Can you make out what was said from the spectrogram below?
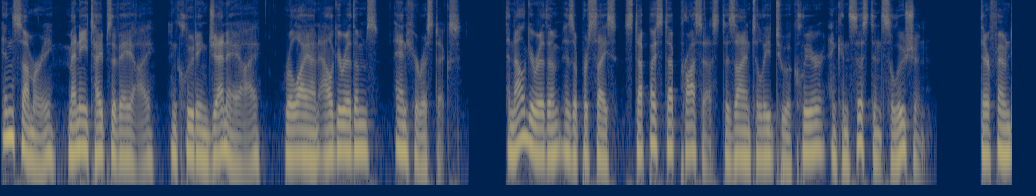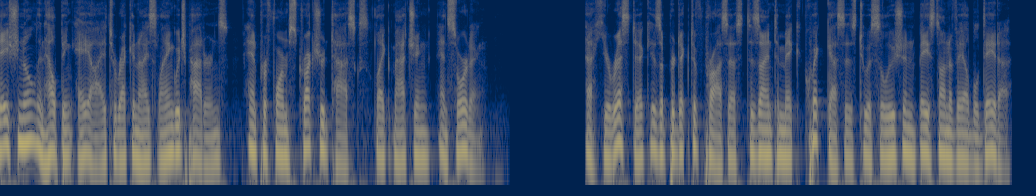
In summary, many types of AI, including Gen AI, rely on algorithms and heuristics. An algorithm is a precise step-by-step process designed to lead to a clear and consistent solution. They're foundational in helping AI to recognize language patterns and perform structured tasks like matching and sorting. A heuristic is a predictive process designed to make quick guesses to a solution based on available data,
